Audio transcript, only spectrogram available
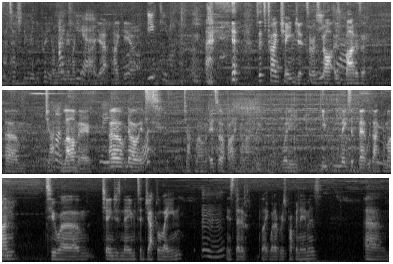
"That's actually really pretty." I'm gonna name my kid IKEA. Yeah, IKEA. IKEA. so let's try and change it so it's not as bad as it. Um, Jack on, Lame. Oh no, it's Jack Lame. It's off Anchorman when he, he he makes a bet with Anchorman to um, change his name to Jack Lame Mm. instead of like whatever his proper name is. Um,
